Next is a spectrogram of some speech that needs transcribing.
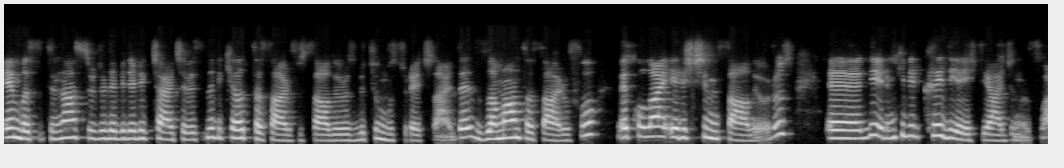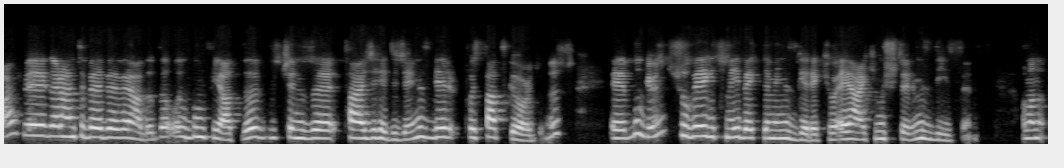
en basitinden sürdürülebilirlik çerçevesinde bir kağıt tasarrufu sağlıyoruz bütün bu süreçlerde. Zaman tasarrufu ve kolay erişim sağlıyoruz. E, diyelim ki bir krediye ihtiyacınız var ve Garanti BBVA'da da uygun fiyatlı bütçenize tercih edeceğiniz bir fırsat gördünüz. E, bugün şubeye gitmeyi beklemeniz gerekiyor eğer ki müşterimiz değilseniz. Ama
